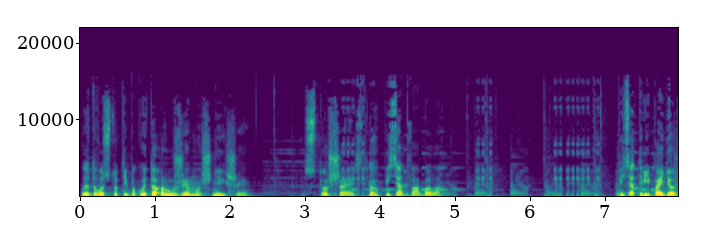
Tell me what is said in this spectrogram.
Вот это вот что-то типа какое-то оружие мощнейшее. 106. О, 52 было. 53, пойдет.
